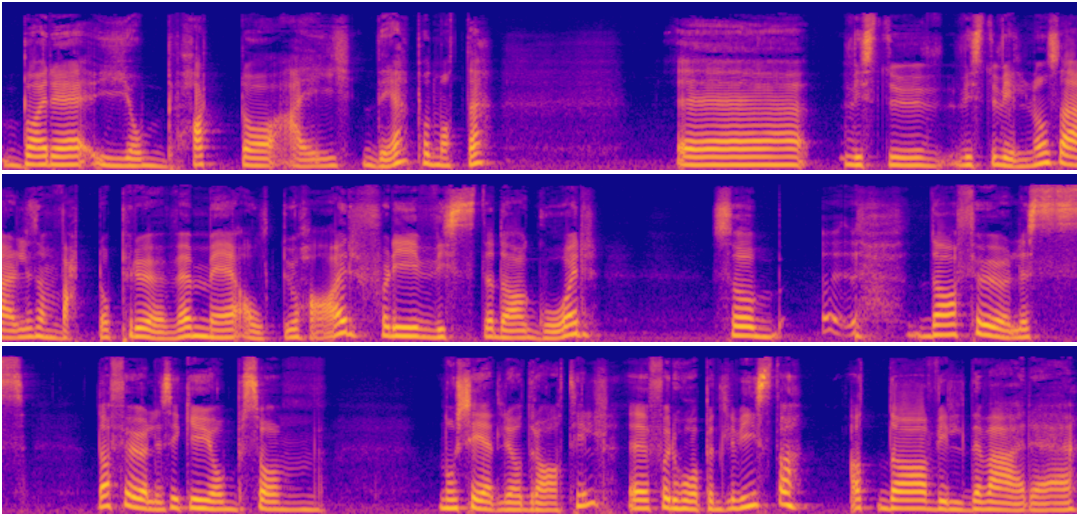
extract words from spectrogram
Bare jobb hardt og ei det, på en måte. Hvis, du, hvis du vil noe, så er det liksom verdt å prøve med alt du har. Fordi hvis det da går, så eh, da føles Da føles ikke jobb som noe kjedelig å dra til. eh, Forhåpentligvis, da. At da vil det være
